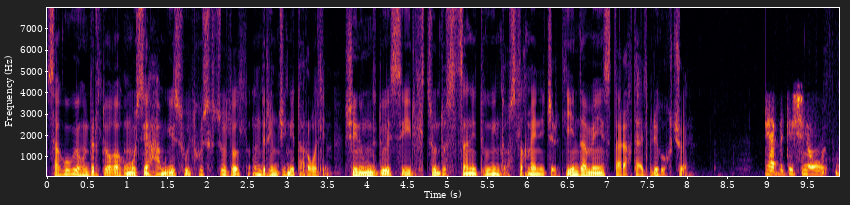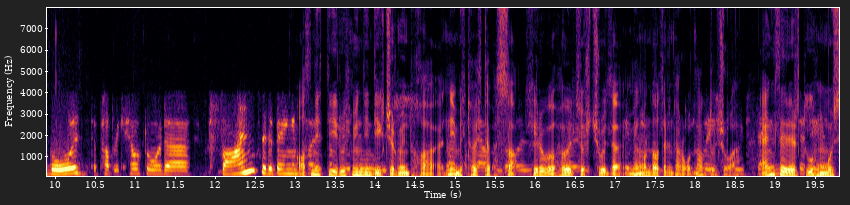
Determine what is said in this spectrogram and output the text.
Санхүүгийн хүндрэлд байгаа хүмүүсийн хамгийн сүүлд хүсэх зүйл бол өндөр хэмжээний торгуул юм. Шинэ өмнөд эрх зүйн тусалцааны төвийн туслах менежер Линда Мейнс дараах тайлбарыг өгч байна. Олон нийтийн эрүүл мэндийн дэг журмын тухай нэмэлт хуультай болсон. Хэрв хууль зөрчвөл 1000 долларын торгуул ногдуулж байгаа. Англиар ярьдгүй хүмүүс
